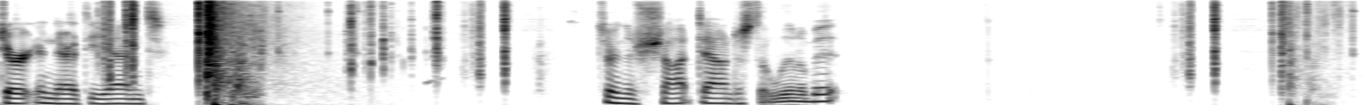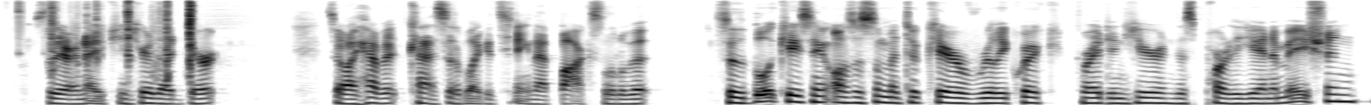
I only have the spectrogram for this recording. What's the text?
dirt in there at the end. Turn the shot down just a little bit. So there, now you can hear that dirt. So I have it kind of set up like it's hitting that box a little bit. So the bullet casing, also something I took care of really quick right in here in this part of the animation.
